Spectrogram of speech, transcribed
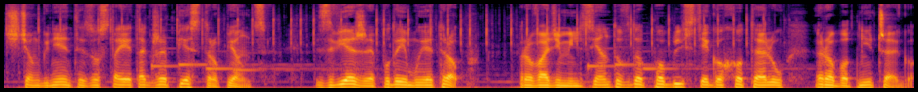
Ściągnięty zostaje także pies tropiący. Zwierzę podejmuje trop. Prowadzi milicjantów do pobliskiego hotelu robotniczego.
